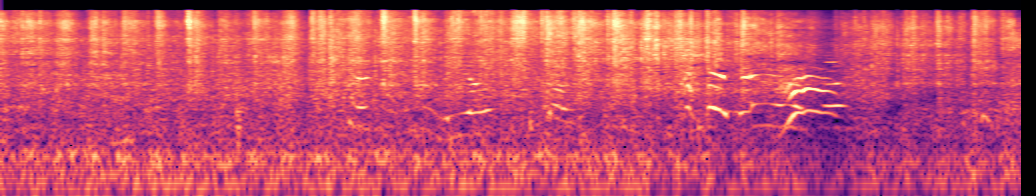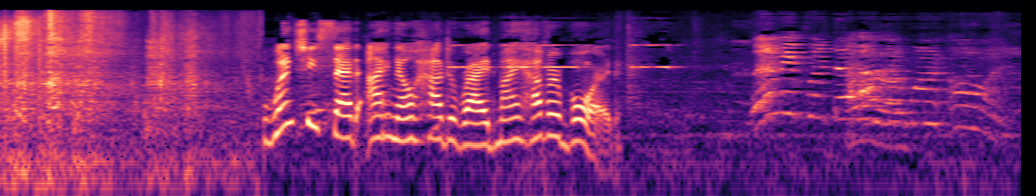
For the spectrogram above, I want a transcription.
When she said, I know how to ride my hoverboard. Let me put the other one on.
